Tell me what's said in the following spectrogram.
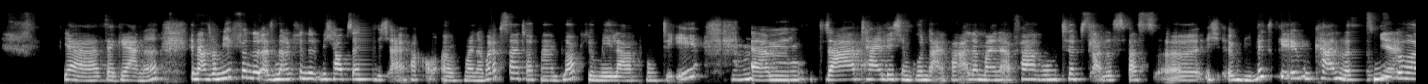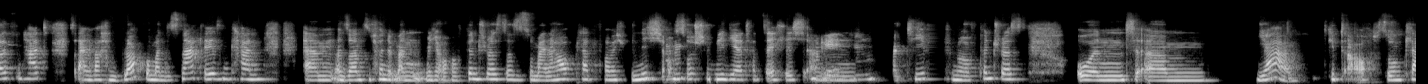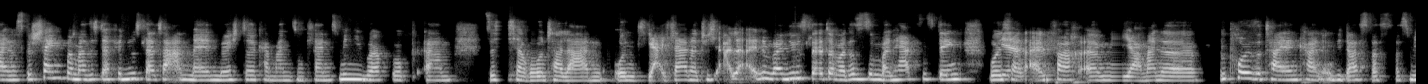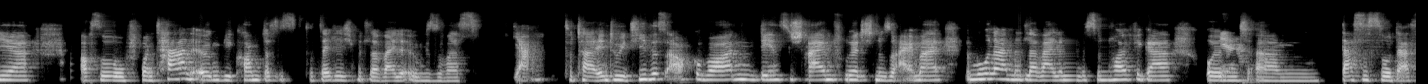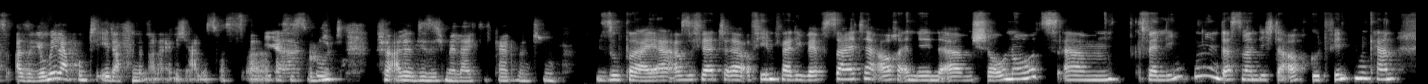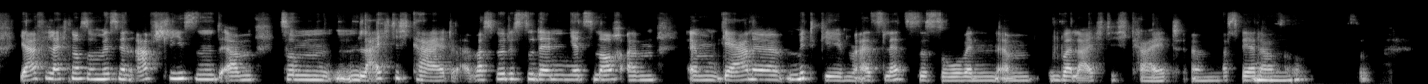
Ja, sehr gerne. Genau, also bei mir findet, also man findet mich hauptsächlich einfach auf meiner Website, auf meinem Blog, jomela.de. Mhm. Ähm, da teile ich im Grunde einfach alle meine Erfahrungen, Tipps, alles, was äh, ich irgendwie mitgeben kann, was mir yeah. geholfen hat. Das ist einfach ein Blog, wo man das nachlesen kann. Ähm, ansonsten findet man mich auch auf Pinterest, das ist so meine Hauptplattform. Ich bin nicht mhm. auf Social Media tatsächlich ähm, okay. aktiv, nur auf Pinterest. Und ähm, ja, gibt auch so ein kleines Geschenk, wenn man sich dafür Newsletter anmelden möchte, kann man so ein kleines Mini-Workbook ähm, sich herunterladen. Und ja, ich lade natürlich alle ein in mein Newsletter, weil das ist so mein Herzensding, wo ich halt einfach ähm, ja meine Impulse teilen kann, irgendwie das, was, was mir auch so spontan irgendwie kommt. Das ist tatsächlich mittlerweile irgendwie sowas ja, total intuitives auch geworden, den zu schreiben. Früher hatte ich nur so einmal im Monat, mittlerweile ein bisschen häufiger. Und yeah. ähm, das ist so das, also jomela.de, da findet man eigentlich alles, was, äh, ja, was es so cool. gibt, für alle, die sich mehr Leichtigkeit wünschen. Super, ja. Also ich werde äh, auf jeden Fall die Webseite auch in den ähm, Show Notes ähm, verlinken, dass man dich da auch gut finden kann. Ja, vielleicht noch so ein bisschen abschließend ähm, zum Leichtigkeit. Was würdest du denn jetzt noch ähm, ähm, gerne mitgeben als letztes so, wenn ähm, über Leichtigkeit? Ähm, was wäre da mhm. so?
